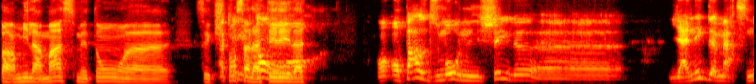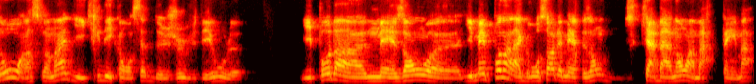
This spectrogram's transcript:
parmi la masse, mettons. c'est que je pense à la télé. On, on, parle d'humour niché là. Yannick de Martineau, en ce moment, il écrit des concepts de jeux vidéo là. Il n'est pas dans une maison, euh, il n'est même pas dans la grosseur de maison du cabanon à Martin Matt.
